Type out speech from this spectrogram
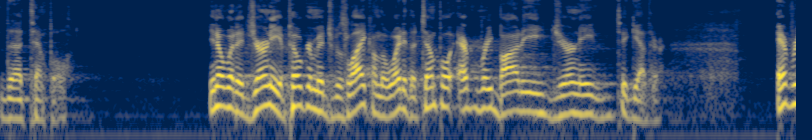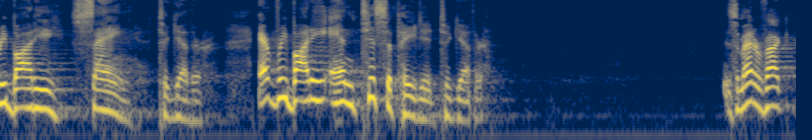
the temple. You know what a journey, a pilgrimage was like on the way to the temple? Everybody journeyed together. Everybody sang together. Everybody anticipated together. As a matter of fact,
